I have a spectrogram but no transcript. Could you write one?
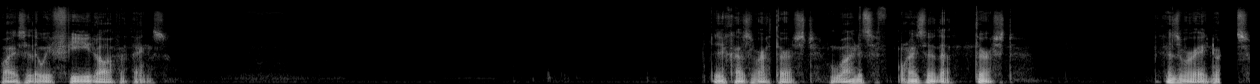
Why is it that we feed off of things? Because of our thirst. Why does why is there that thirst? Because of our ignorance.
